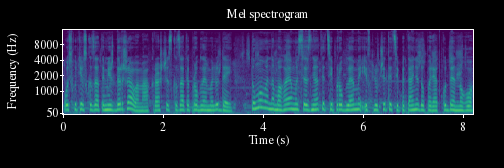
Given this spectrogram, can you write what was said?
ось хотів сказати, між державами, а краще сказати проблеми людей. Тому ми намагаємося зняти ці проблеми і включити ці питання до порядку денного.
